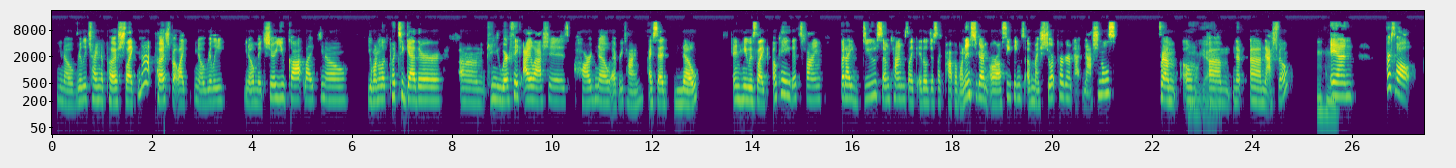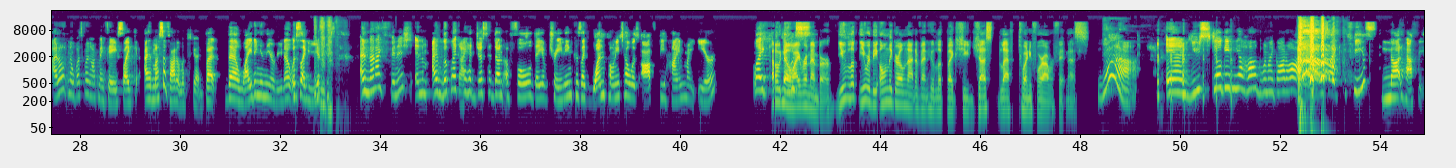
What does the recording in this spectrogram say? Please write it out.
you know, really trying to push, like not push, but like, you know, really, you know, make sure you've got like, you know, you want to look put together. um, can you wear fake eyelashes? Hard no every time. I said no. And he was like, okay, that's fine. But I do sometimes like it'll just like pop up on Instagram or I'll see things of my short program at nationals from um, Oh, yeah. um, um Nashville. Mhm. And first of all, I don't know what's going on with my face. Like I must have thought it looked good, but the lighting in the arena was like yes. and then I finished and I looked like I had just had done a full day of training because like one ponytail was off behind my ear. Like Oh no, I remember. You look you were the only girl in that event who looked like she just left 24-hour fitness. Yeah. And you still gave me a hug when I got off. I was like, he's not happy.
